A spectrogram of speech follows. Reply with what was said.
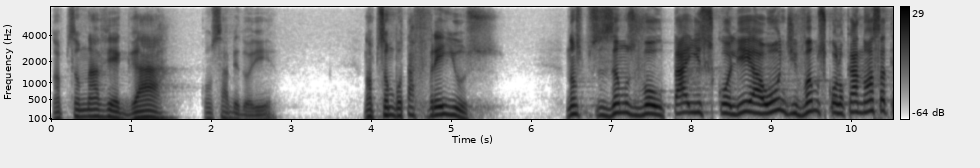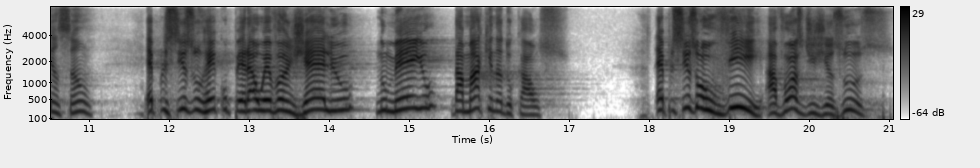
Nós precisamos navegar com sabedoria. Nós precisamos botar freios. Nós precisamos voltar e escolher aonde vamos colocar nossa atenção. É preciso recuperar o evangelho no meio da máquina do caos. É preciso ouvir a voz de Jesus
